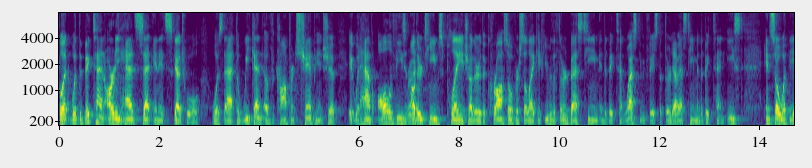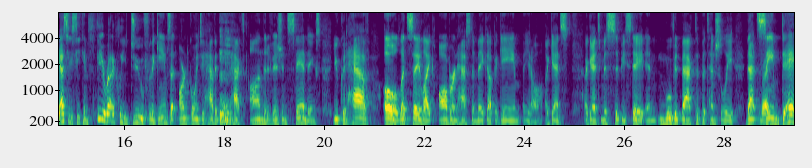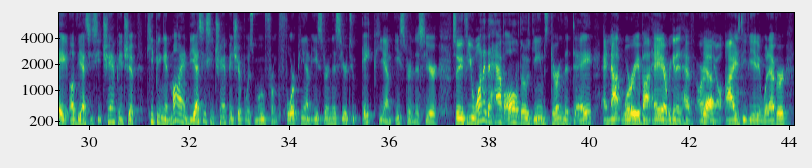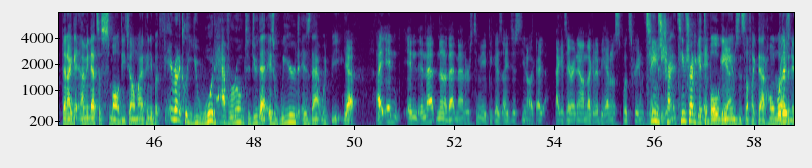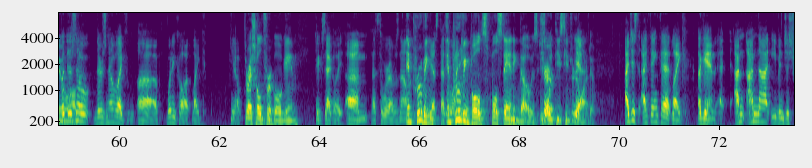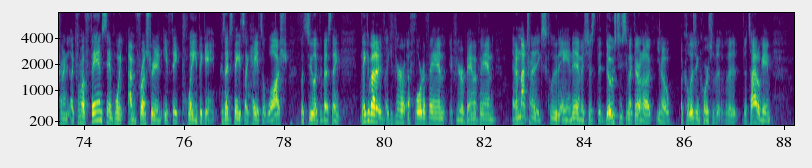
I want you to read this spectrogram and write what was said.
But what the Big Ten already had set in its schedule was that the weekend of the conference championship, it would have all of these other teams play each other, the crossover. So, like, if you were the third best team in the Big Ten West, you would face the third Yeah. best team in the Big Ten East. And so, what the SEC can theoretically do for the games that aren't going to have an impact on the division standings, you could have, oh, let's say like Auburn has to make up a game, you know, against against Mississippi State and move it back to potentially that same day of the SEC championship. Keeping in mind, the SEC championship was moved from 4 p.m. Eastern this year to 8 p.m. Eastern this year. So, if you wanted to have all of those games during the day and not worry about, hey, are we going to have our Yeah. you know eyes deviated, whatever, then I get. I mean, that's a small detail in my opinion, but theoretically, you would have room to do that. As weird as that would be. Yeah. I and, and and that none of that matters to me because I just you know like I, I can say right now I'm not going to be having a split screen with Teams trying teams trying to get to and- bowl yeah. games and stuff like that, home well, there's, revenue, but there's no that. there's no like uh what do you call it like you know threshold for a bowl game. exactly um that's the word I was not. Improving, yes that's improving bowl bowl standing though is, is Sure. what these teams are going to Yeah. want to do. I just I think that like again I'm I'm not even just trying to like from a fan standpoint I'm frustrated if they play the game because I just think it's like hey it's a wash let's do like the best thing. Think about it like if you're a Florida fan if you're a Bama fan and I'm not trying to exclude A and M it's just that those two seem like they're on a you know a collision course for the for the, the title game.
